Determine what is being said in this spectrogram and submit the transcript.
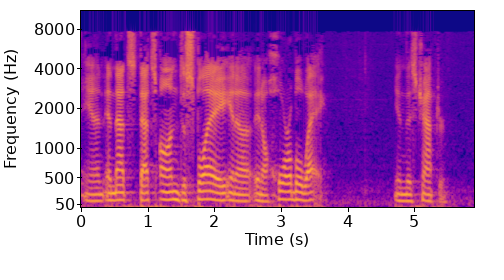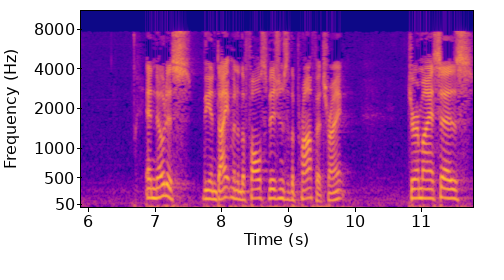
And, and that's, that's on display in a, in a horrible way in this chapter. And notice the indictment of the false visions of the prophets, right? Jeremiah says,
